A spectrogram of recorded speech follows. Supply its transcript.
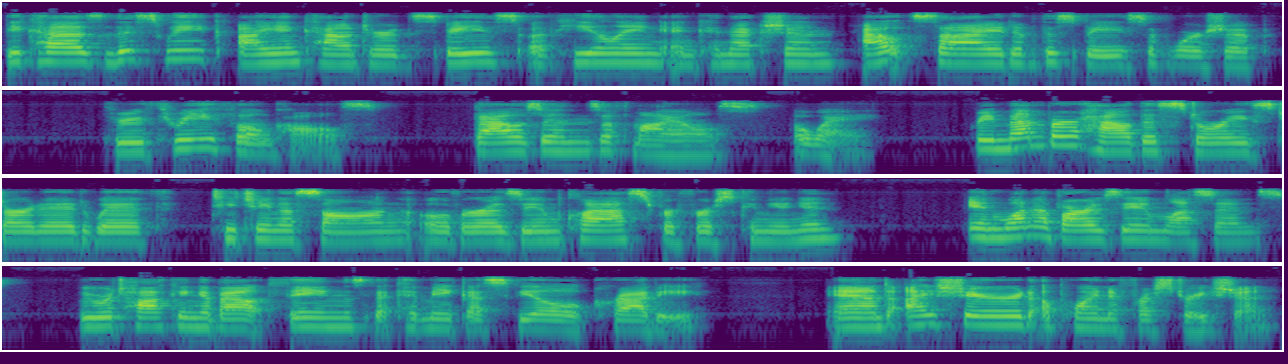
Because this week I encountered space of healing and connection outside of the space of worship through three phone calls, thousands of miles away. Remember how this story started with teaching a song over a Zoom class for First Communion. In one of our Zoom lessons, we were talking about things that could make us feel crabby. And I shared a point of frustration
